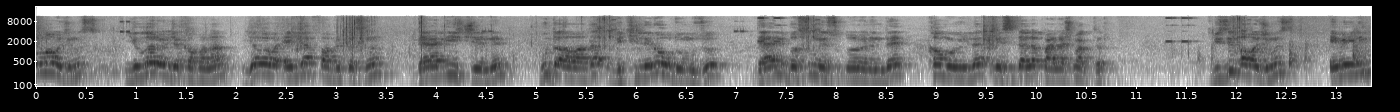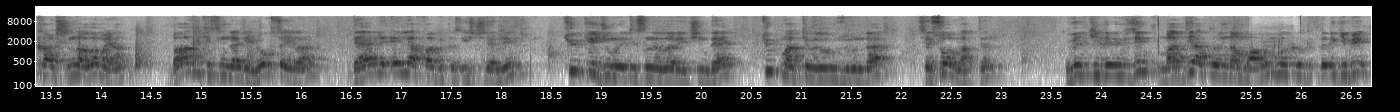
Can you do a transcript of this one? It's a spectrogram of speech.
olma amacımız yıllar önce kapanan Yalova Elyaf Fabrikası'nın değerli işçilerinin bu davada vekilleri olduğumuzu değerli basın mensupları önünde kamuoyuyla ve sizlerle paylaşmaktır. Bizim amacımız emeğinin karşılığını alamayan, bazı kesimlerce yok sayılan değerli Elyaf Fabrikası işçilerinin Türkiye Cumhuriyeti sınırları içinde Türk mahkemeleri huzurunda sesi olmaktır. Müvekkillerimizin maddi haklarından mahrum bırakıldıkları gibi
